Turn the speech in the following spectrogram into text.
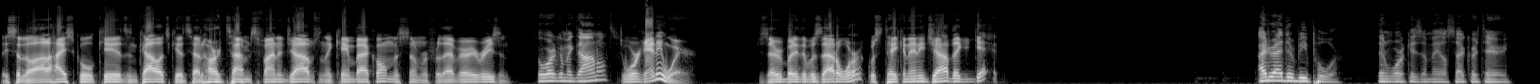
They said a lot of high school kids and college kids had hard times finding jobs when they came back home this summer for that very reason. To work at McDonald's? To work anywhere. Because everybody that was out of work was taking any job they could get. I'd rather be poor than work as a male secretary.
